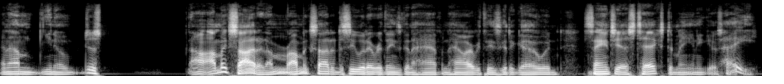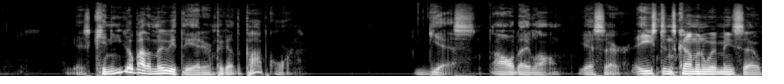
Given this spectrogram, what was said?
and I'm you know just I'm excited. I'm I'm excited to see what everything's going to happen, how everything's going to go. And Sanchez texted me and he goes, "Hey, he goes, can you go by the movie theater and pick up the popcorn?" Yes, all day long. Yes, sir. Easton's coming with me, so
